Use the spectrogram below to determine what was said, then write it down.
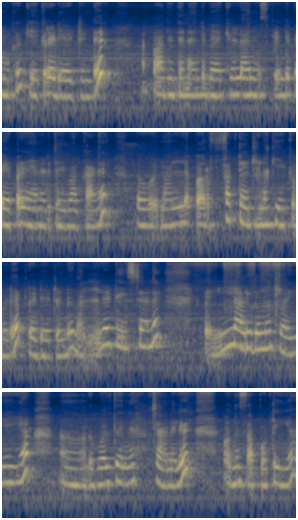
നമുക്ക് കേക്ക് റെഡി ആയിട്ടുണ്ട്. അപ്പോൾ ആദ്യം തന്നെ അതിന്റെ ബാക്കിലുള്ള ന്യൂസ് പ്രിന്റ് പേപ്പർ ഞാൻ എടുത്ത് ഒഴിവാക്കാണ്. നല്ല പെർഫെക്റ്റ് ആയിട്ടുള്ള കേക്ക് ഇവിടെ റെഡി ആയിട്ടുണ്ട്. നല്ല ടേസ്റ്റാണ് അപ്പോൾ എല്ലാവരും ഇതൊന്ന് ട്രൈ ചെയ്യുക. അതുപോലെ തന്നെ ചാനൽ ഒന്ന് സപ്പോർട്ട് ചെയ്യുക.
